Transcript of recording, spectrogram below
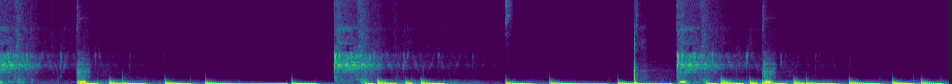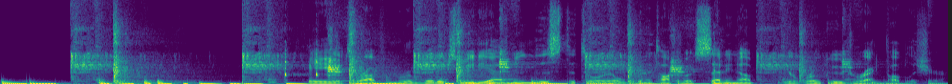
Hey, it's Rob from Rovidx Media, and in this tutorial, we're going to talk about setting up your Roku Direct Publisher.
